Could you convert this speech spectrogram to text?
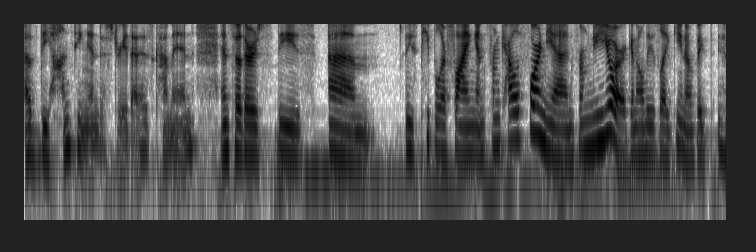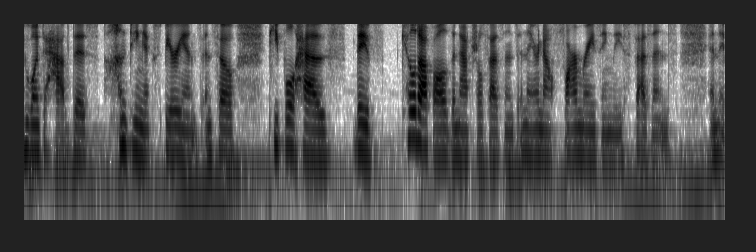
of the hunting industry that has come in, and so there's these. Um, these people are flying in from California and from New York and all these like you know big who want to have this hunting experience. And so people have they've killed off all of the natural pheasants and they are now farm raising these pheasants. And they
